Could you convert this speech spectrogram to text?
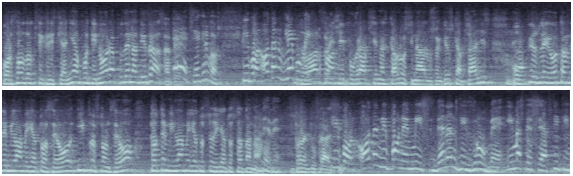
Ορθόδοξοι Χριστιανοί από την ώρα που δεν αντιδράσατε. Έτσι, ακριβώς. Λοιπόν, όταν βλέπουμε. Το άρθρο λοιπόν... είχε υπογράψει ένας καλός συνάδελφος, ο κ. Καψάλης, ναι. ο οποίος λέει όταν δεν μιλάμε για το Θεό ή προς τον Θεό, τότε μιλάμε για το, για το Σατανά. Βέβαια. Πρώτη του φράση. Λοιπόν, όταν λοιπόν εμείς δεν αντιδρούμε, είμαστε σε αυτή την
